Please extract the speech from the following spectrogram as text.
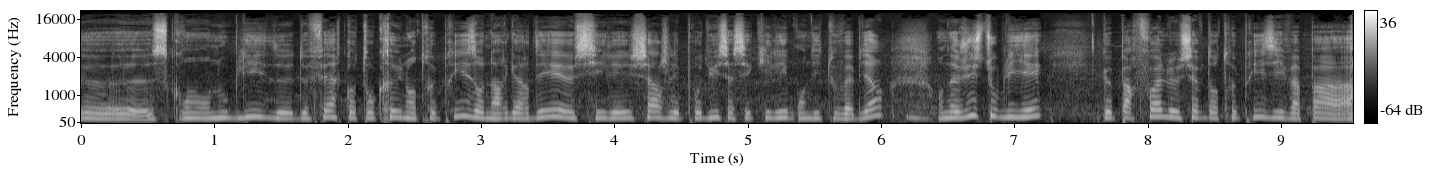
euh, ce qu'on oublie de, de faire quand on crée une entreprise. On a regardé euh, si les charges, les produits, ça s'équilibre, on dit tout va bien. On a juste oublié que parfois le chef d'entreprise, il va pas,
